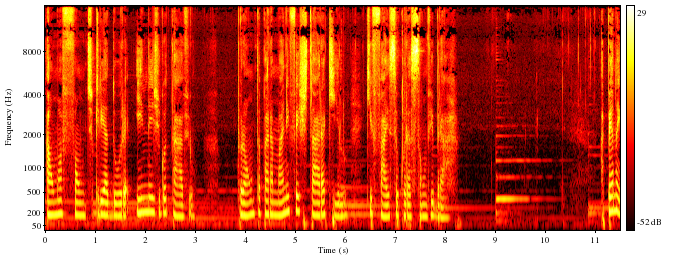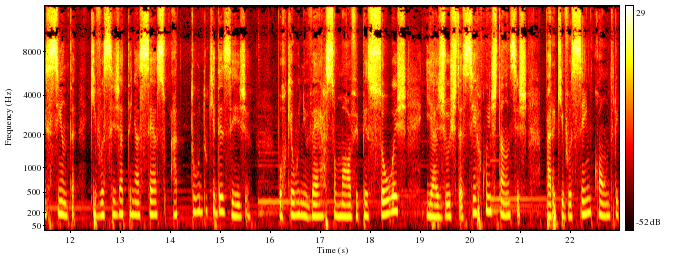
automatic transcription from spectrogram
Há uma fonte criadora inesgotável, pronta para manifestar aquilo que faz seu coração vibrar. Apenas sinta que você já tem acesso a tudo o que deseja, porque o universo move pessoas e ajusta circunstâncias para que você encontre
